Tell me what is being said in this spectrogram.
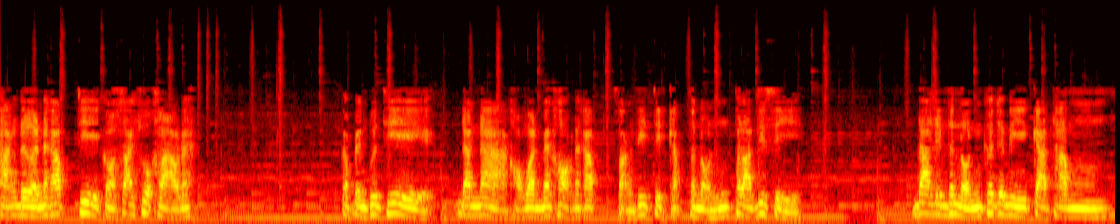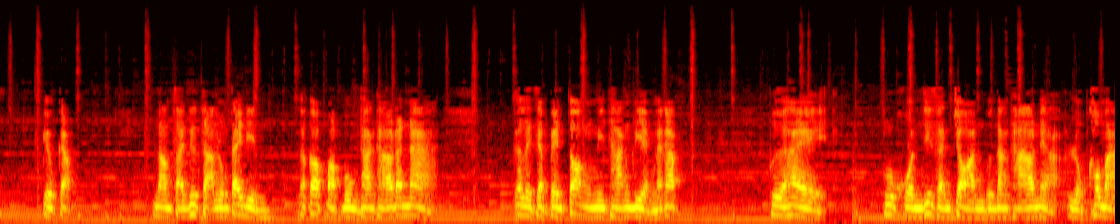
ทางเดินนะครับ ที่ก่อสร้างชั่วคราวนะ ก็เป็นพื้นที่ด้านหน้าของวันแบงคอกนะครับ ฝั่งที่ติดกับถนนพระรามที่ 4 ด้านริมถนนก็จะมีการทำเกี่ยวกับนำสายสื่อสารลงใต้ดิน แล้วก็ปรับปรุงทางเท้าด้านหน้า ก็เลยจะเป็นต้องมีทางเบี่ยงนะครับ เพื่อให้ผู้คนที่สัญจรบนทางเท้าเนี่ยหลบเข้ามา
